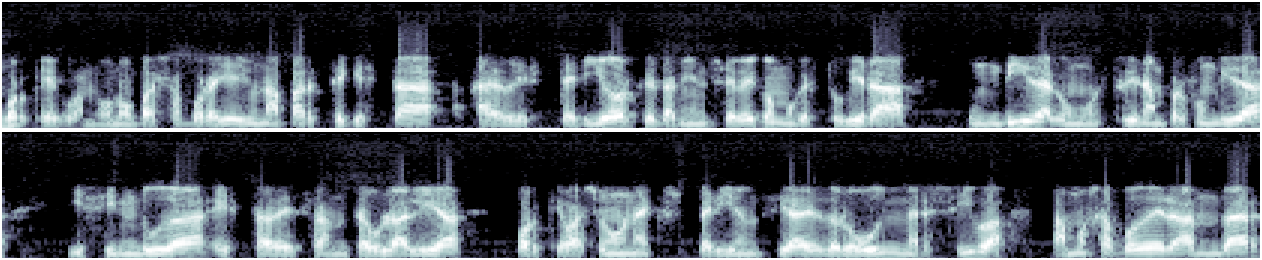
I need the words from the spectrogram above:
porque cuando uno pasa por ahí hay una parte que está al exterior, que también se ve como que estuviera hundida, como estuviera en profundidad, y sin duda esta de Santa Eulalia, porque va a ser una experiencia desde luego inmersiva. Vamos a poder andar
